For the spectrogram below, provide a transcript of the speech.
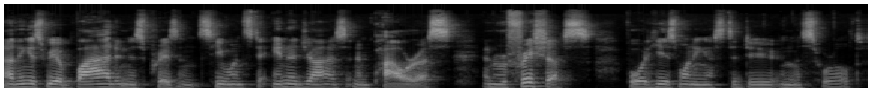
And I think as we abide in his presence, he wants to energize and empower us and refresh us for what He is wanting us to do in this world.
